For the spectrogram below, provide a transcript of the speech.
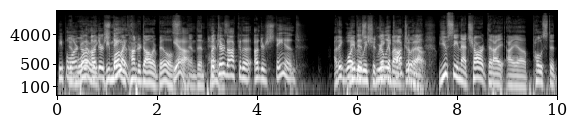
people It'd aren't going to understand. Be more like hundred dollar bills, Yeah, and then but they're not going to understand. I think maybe we should really think about doing about. that. You've seen that chart that I I uh, posted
